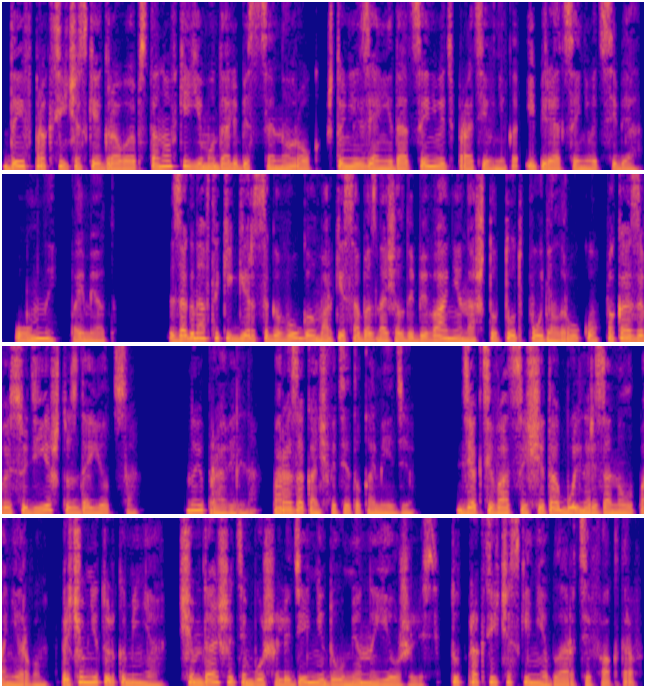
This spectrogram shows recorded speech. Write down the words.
Да и в практической игровой обстановке ему дали бесценный урок, что нельзя недооценивать противника и переоценивать себя. Умный поймет. Загнав таки герцога в угол, маркиз обозначил добивание, на что тот поднял руку, показывая судье, что сдается. Ну и правильно, пора заканчивать эту комедию. Деактивация щита больно резанула по нервам. Причем не только меня. Чем дальше, тем больше людей недоуменно ежились. Тут практически не было артефакторов.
